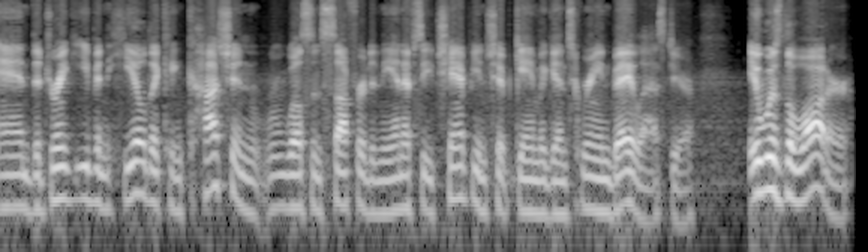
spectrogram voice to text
and the drink even healed a concussion Wilson suffered in the NFC Championship game against Green Bay last year. It was the water.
